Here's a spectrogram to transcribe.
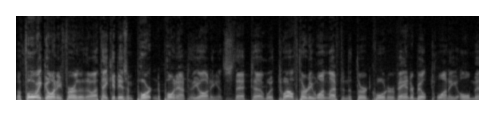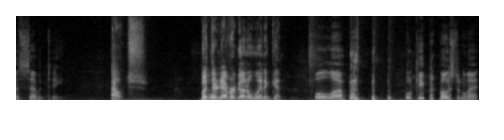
Before we go any further, though, I think it is important to point out to the audience that uh, with 12:31 left in the third quarter, Vanderbilt 20, Ole Miss 17. Ouch. But they're never going to win again. We'll uh, we'll keep you posted on that.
